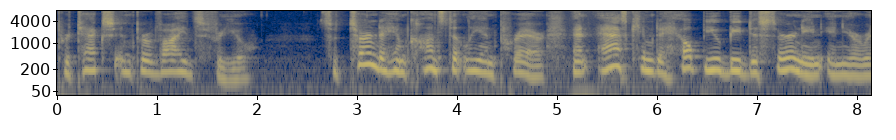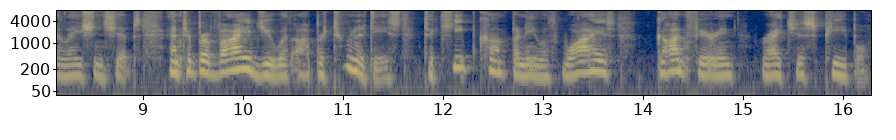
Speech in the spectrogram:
protects, and provides for you. So turn to Him constantly in prayer and ask Him to help you be discerning in your relationships and to provide you with opportunities to keep company with wise, God fearing, righteous people.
